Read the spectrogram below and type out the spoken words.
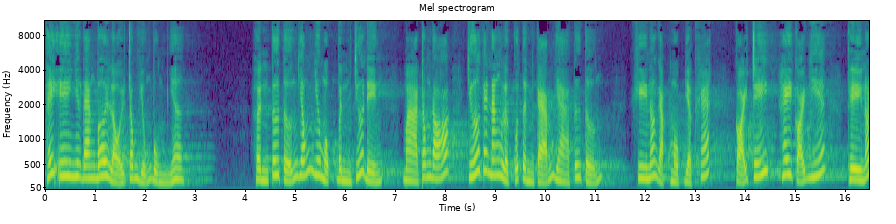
thấy y như đang bơi lội trong dũng bùn nhơ. Hình tư tưởng giống như một bình chứa điện, mà trong đó chứa cái năng lực của tình cảm và tư tưởng. Khi nó gặp một vật khác, cõi trí hay cõi vía, thì nó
